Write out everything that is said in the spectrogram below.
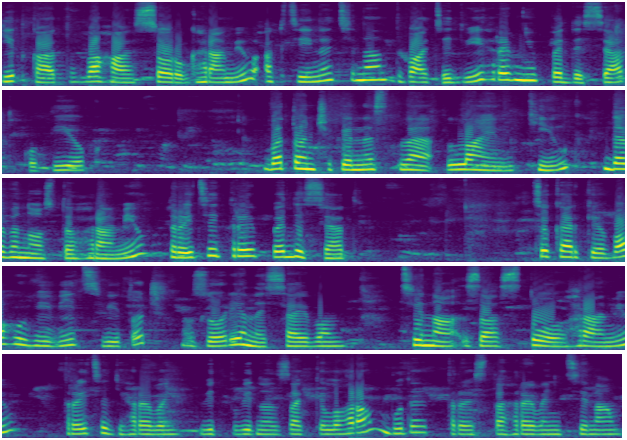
KitKat. Вага 40 грамів, акційна ціна 22 гривні 50 копійок. Батончики Nestle Line King 90 грамів 33,50. Цукерки вагові від світоч Зоряне Сейво. Ціна за 100 грамів 30 гривень. Відповідно, за кілограм буде 300 гривень ціна.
